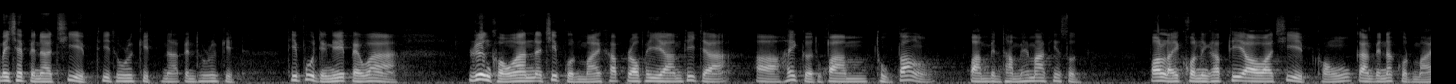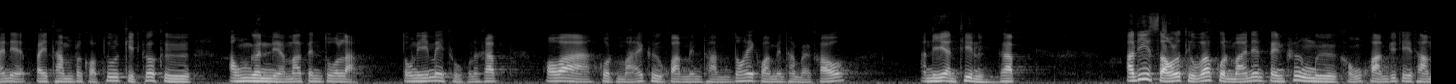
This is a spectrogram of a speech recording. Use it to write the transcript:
ไม่ใช่เป็นอาชีพที่ธุรกิจนะเป็นธุรกิจที่พูดอย่างนี้แปลว่า เรื่องของงานอาชีพกฎหมายครับ เราพยายามที่จะให้เกิดความถูกต้องความเป็นธรรมให้มากที่สุด เพราะหลายคนนะครับที่เอาอาชีพของการเป็นนักกฎหมายเนี่ยไปทำประกอบธุรกิจก็คือเอาเงินเนี่ยมาเป็นตัวหลัก ตรงนี้ไม่ถูกนะครับ เพราะว่ากฎหมายคือความเป็นธรรมต้องให้ความเป็นธรรมกับเขา อันนี้อันที่หนึ่งครับ อันที่สองเราถือว่ากฎหมายนั่นเป็นเครื่องมือของความยุติธรรม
